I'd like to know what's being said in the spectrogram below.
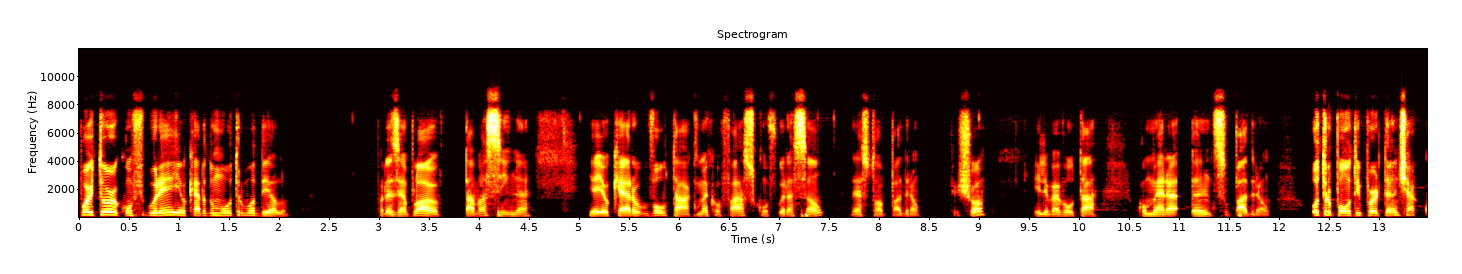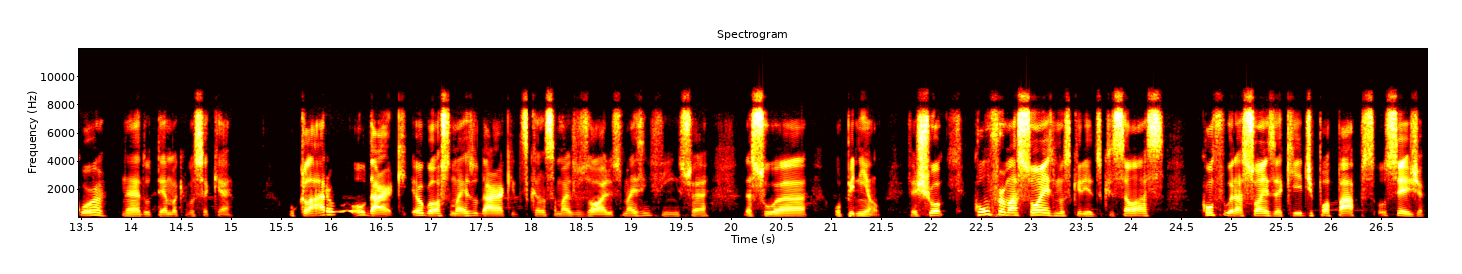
Pô, Heitor, configurei, eu quero de um outro modelo. Por exemplo, ó, eu estava assim, né? E aí eu quero voltar. Como é que eu faço? Configuração, desktop padrão. Fechou? Ele vai voltar como era antes o padrão. Outro ponto importante é a cor né, do tema que você quer. O claro ou dark? Eu gosto mais do dark, descansa mais os olhos, mas enfim, isso é da sua opinião. Fechou? Confirmações, meus queridos, que são as configurações aqui de pop-ups, ou seja,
